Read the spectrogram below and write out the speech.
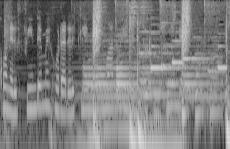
con el fin de mejorar el clima humano y el entorno social.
